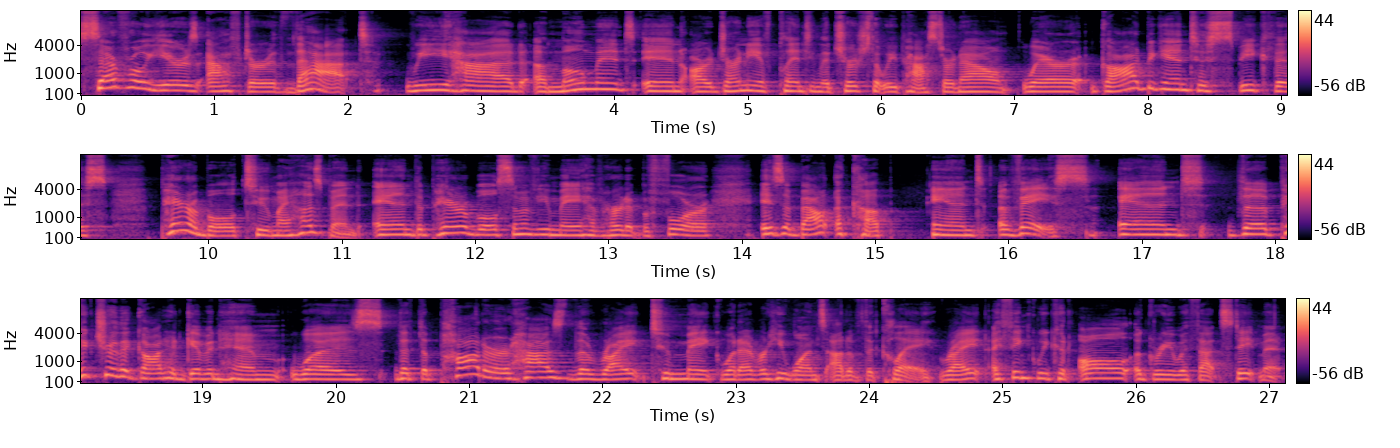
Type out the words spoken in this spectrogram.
Several years after that, we had a moment in our journey of planting the church that we pastor now where God began to speak this parable to my husband. And the parable, some of you may have heard it before, is about a cup and a vase. And the picture that God had given him was that the potter has the right to make whatever he wants out of the clay, right? I think we could all agree with that statement.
